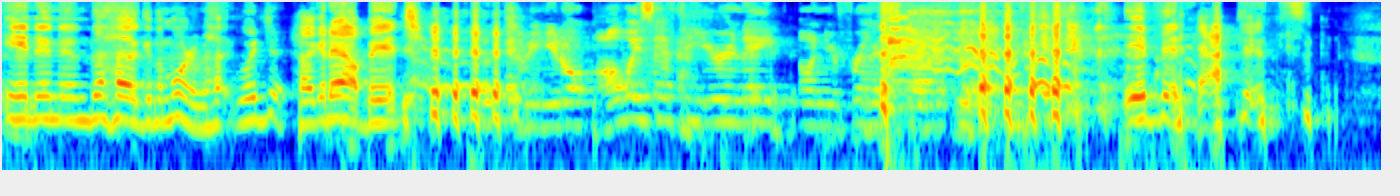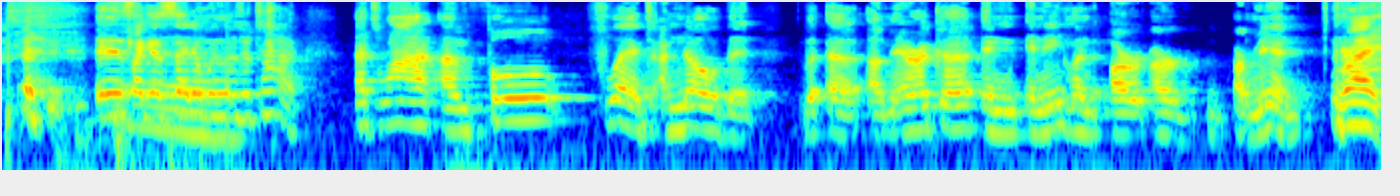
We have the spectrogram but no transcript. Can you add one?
in and in the hug in the morning. Hug, would you? hug it out, bitch. I mean, you don't always have to urinate on your friend's stuff. if it happens. it's like I said in Williams Retire. That's why I'm full fledged. I know that uh, America and, and England are, are, are men. Right.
